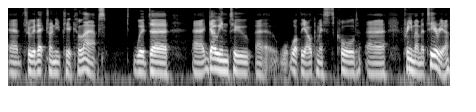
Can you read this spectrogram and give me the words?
uh, through electronuclear collapse would uh, go into uh, what the alchemists called uh, prima materia,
